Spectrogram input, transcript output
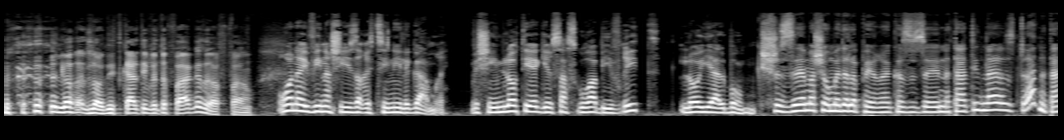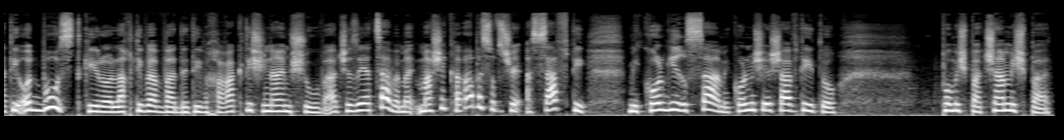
לא, לא נתקלתי בתופעה כזו אף פעם. רונה הבינה שיזהר רציני לגמרי, ושאם לא תהיה גרסה סגורה בעברית, לא יהיה אלבום. כשזה מה שעומד על הפרק, אז נתתי, אז את יודעת, נתתי עוד בוסט, כאילו הלכתי ועבדתי וחרקתי שיניים שוב עד שזה יצא, ומה שקרה בסוף שאספתי מכל גרסה, מכל מי שישבתי איתו, פה משפט, שם משפט.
